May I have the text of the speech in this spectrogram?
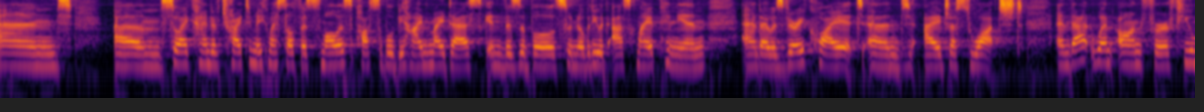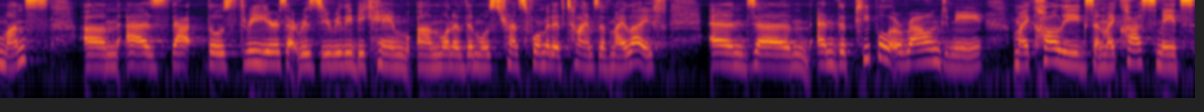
And um, so I kind of tried to make myself as small as possible behind my desk, invisible, so nobody would ask my opinion. And I was very quiet and I just watched. And that went on for a few months um, as that, those three years at RISD really became um, one of the most transformative times of my life. And, um, and the people around me, my colleagues and my classmates,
